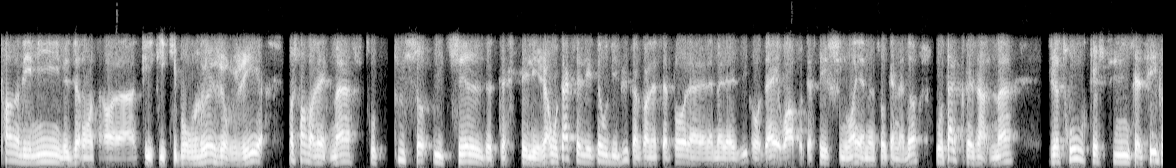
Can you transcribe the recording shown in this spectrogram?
pandémie, veut dire, qui, qui, qui vont résurgir. Moi, je pense honnêtement, je trouve plus ça utile de tester les gens. Autant que ça l'était au début quand on ne connaissait pas la, maladie, qu'on disait, hey, faut tester les Chinois, il y en a ça au Canada. Autant que présentement, je trouve que c'est une initiative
